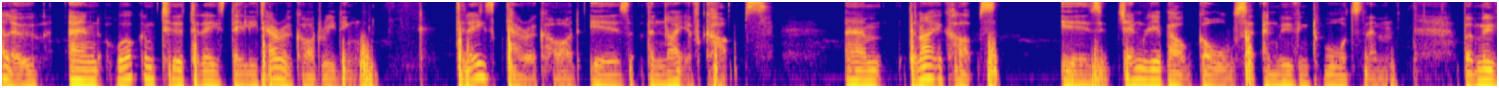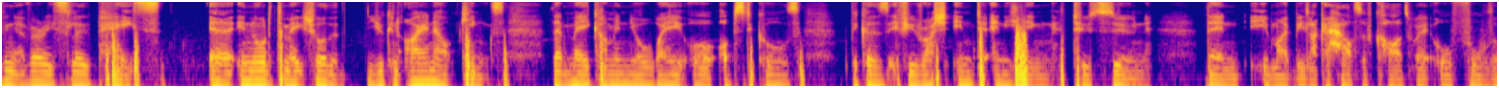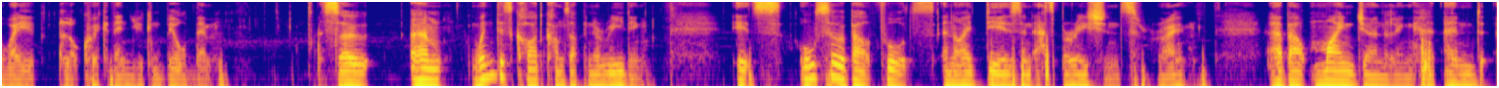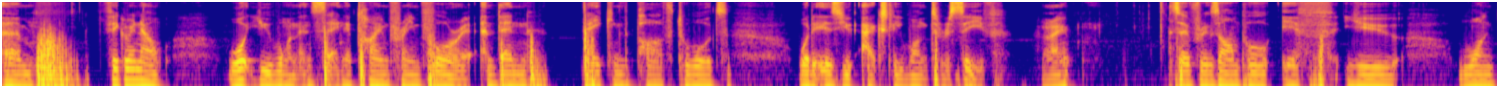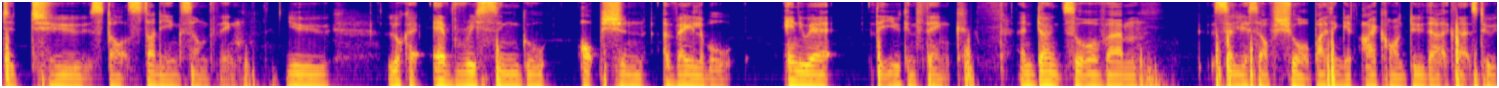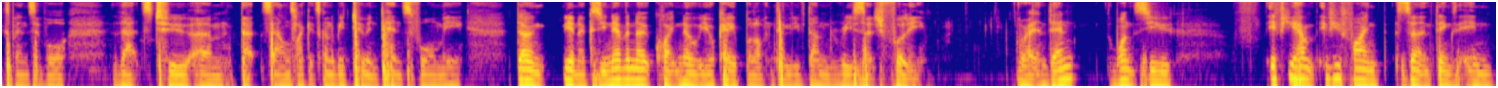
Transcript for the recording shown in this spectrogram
Hello, and welcome to today's daily tarot card reading. Today's tarot card is the Knight of Cups. Um, the Knight of Cups is generally about goals and moving towards them, but moving at a very slow pace uh, in order to make sure that you can iron out kinks that may come in your way or obstacles. Because if you rush into anything too soon, then it might be like a house of cards where it all falls away a lot quicker than you can build them. So, um, when this card comes up in a reading, it's also about thoughts and ideas and aspirations, right? About mind journaling and um, figuring out what you want and setting a time frame for it, and then taking the path towards what it is you actually want to receive, right? So, for example, if you wanted to start studying something, you look at every single option available anywhere that you can think. And don't sort of um, sell yourself short by thinking I can't do that. That's too expensive or that's too um, that sounds like it's going to be too intense for me. Don't you know because you never know quite know what you're capable of until you've done the research fully. Right and then once you if you have if you find certain things in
